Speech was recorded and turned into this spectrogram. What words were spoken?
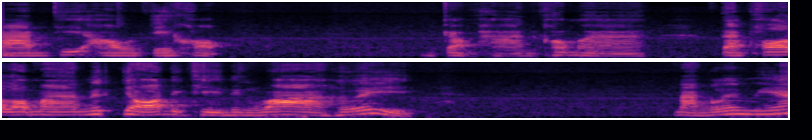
การที่เอาเจคอบกับฮานเข้ามา แต่พอเรามานึกย้อนอีกทีหนึ่งว่า เฮ้ย หนังเรื่องนี้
